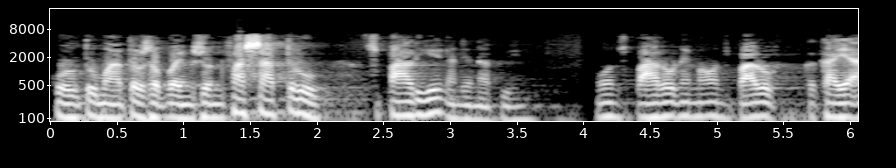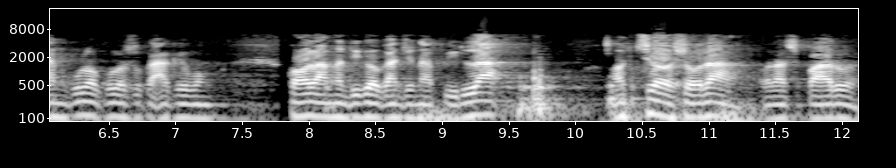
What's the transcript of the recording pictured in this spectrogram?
Kultu matur sapa ingsun. Fasatru. Sepalihe kanjeng Nabi Mohon separuh nih, separuh kekayaan kula kula suka ake wong. Kala ngendika Kanjeng Nabi, "La aja ora, ora separuh."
